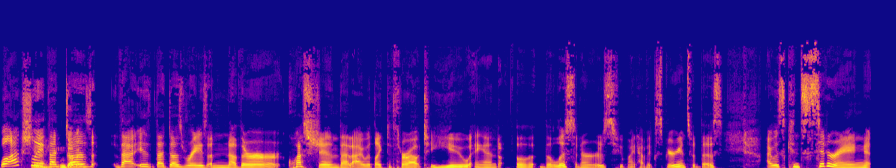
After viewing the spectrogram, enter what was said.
Well, actually, yeah, that does that is that does raise another question that I would like to throw out to you and the, the listeners who might have experience with this. I was considering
